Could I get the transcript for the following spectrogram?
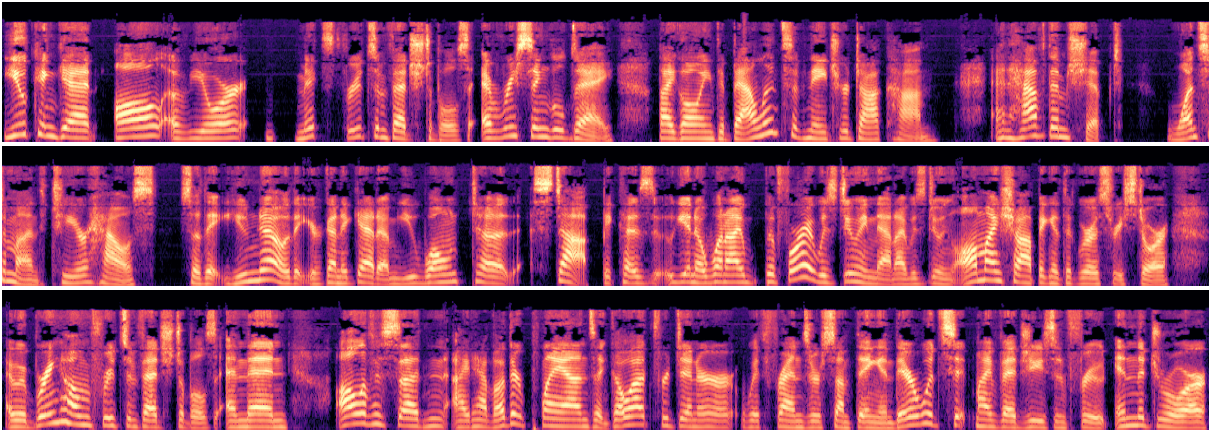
You can get all of your mixed fruits and vegetables every single day by going to balanceofnature.com and have them shipped once a month to your house so that you know that you're going to get them. You won't uh, stop because, you know, when I, before I was doing that, I was doing all my shopping at the grocery store. I would bring home fruits and vegetables and then all of a sudden I'd have other plans and go out for dinner with friends or something. And there would sit my veggies and fruit in the drawer.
